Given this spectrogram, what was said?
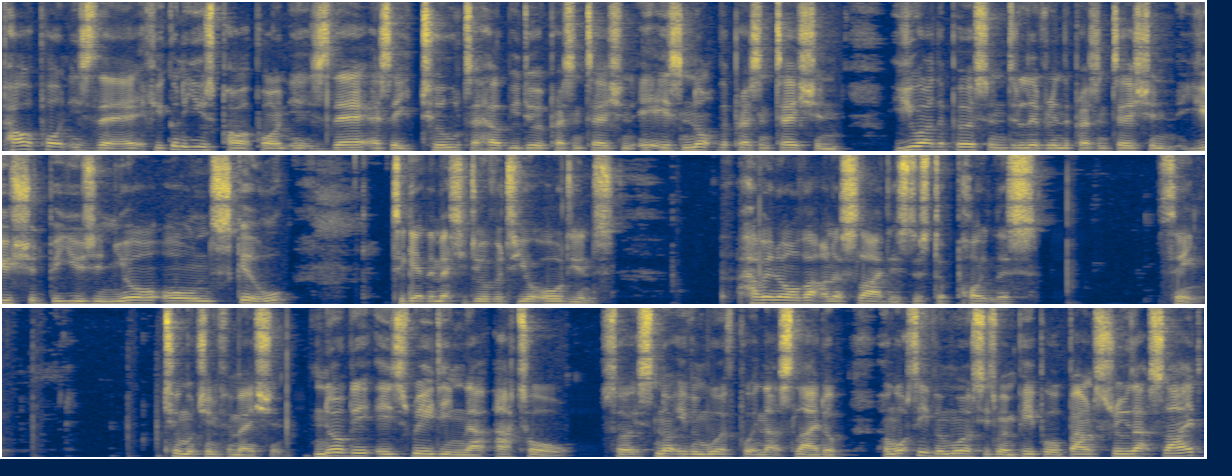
PowerPoint is there. If you're going to use PowerPoint, it is there as a tool to help you do a presentation. It is not the presentation. You are the person delivering the presentation. You should be using your own skill to get the message over to your audience having all that on a slide is just a pointless thing. Too much information. Nobody is reading that at all. So it's not even worth putting that slide up. And what's even worse is when people bounce through that slide,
